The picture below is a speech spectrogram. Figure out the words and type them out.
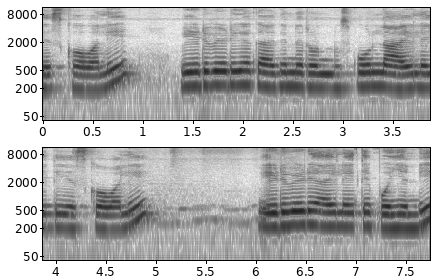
వేసుకోవాలి. వేడివేడిగా కాగిన రెండు స్పూన్ల ఆయిల్ అయితే వేసుకోవాలి. వేడివేడి ఆయిల్ అయితే పోయండి.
